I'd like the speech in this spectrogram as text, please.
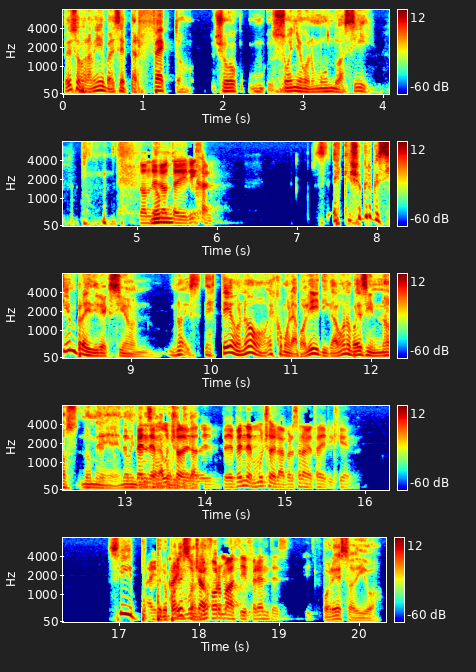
Pero eso para mí me parece perfecto. Yo sueño con un mundo así. donde No te dirijan. Es que yo creo que siempre hay dirección. No, es- esté o no, es como la política. Vos no podés decir no, no me, no me Depende interesa la mucho, de, política. la- de- depende mucho de la persona que está dirigiendo. Sí, Hay, pero por hay eso, muchas no- formas diferentes. Por eso digo.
